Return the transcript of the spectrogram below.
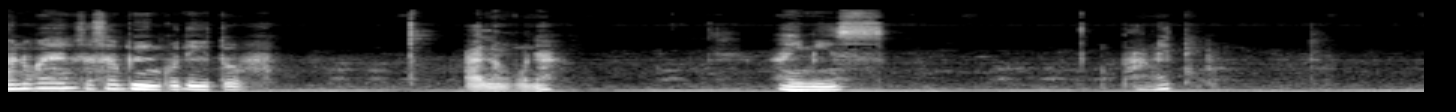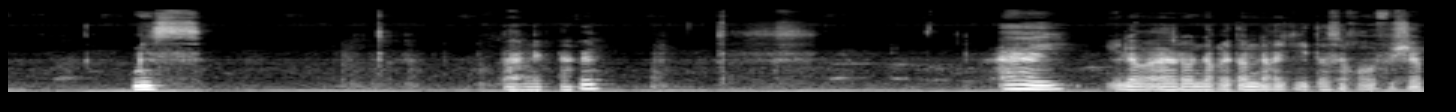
Paano kaya yung sasabihin ko dito? Alam ko na. Hi, miss. Pangit. Miss. Pangit natin. Hi. Ilang araw na kitang nakikita sa coffee shop.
